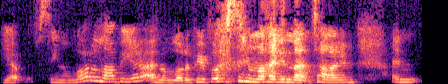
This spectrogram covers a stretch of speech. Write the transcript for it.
yep, I've seen a lot of labia, and a lot of people have seen mine in that time. And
